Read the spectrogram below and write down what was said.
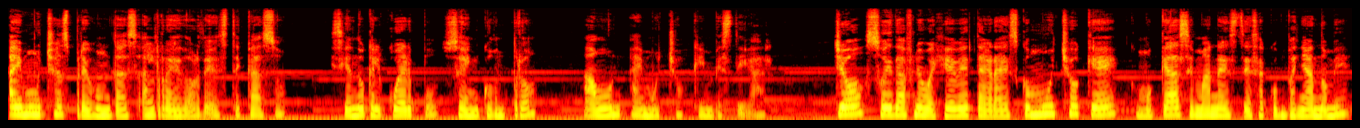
Hay muchas preguntas alrededor de este caso, siendo que el cuerpo se encontró, aún hay mucho que investigar. Yo soy Dafne Wegebe, te agradezco mucho que, como cada semana, estés acompañándome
